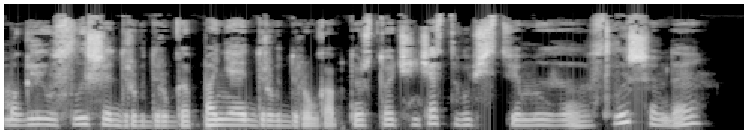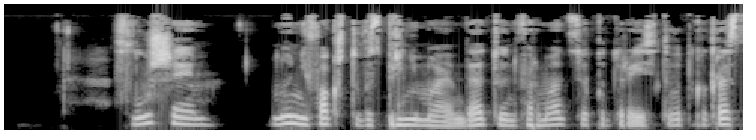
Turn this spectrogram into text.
могли услышать друг друга, понять друг друга, потому что очень часто в обществе мы э, слышим, да, слушаем, ну, не факт, что воспринимаем, да, ту информацию, которая есть. Вот как раз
